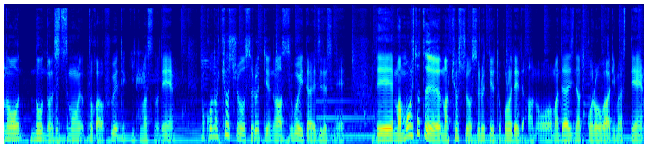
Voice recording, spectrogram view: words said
の、どんどん質問とか増えていきますので、この挙手をするっていうのはすごい大事ですね。で、まあ、もう一つ、まあ、挙手をするっていうところで、あのまあ、大事なところがありまして、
